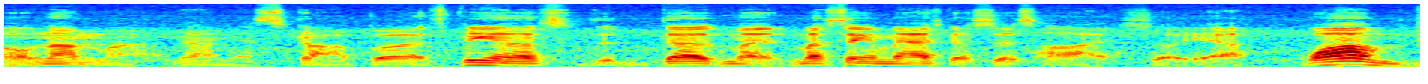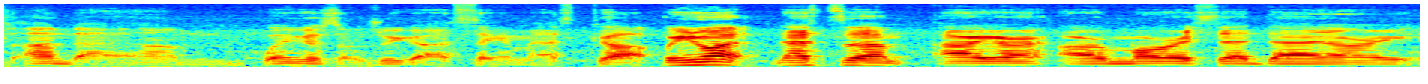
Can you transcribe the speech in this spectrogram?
oh, not my not my mascot, but speaking of that, my my second mascot says hi. So yeah. While I'm I'm done. Um, Wingo Stones, we got a second mascot. But you know what? That's um, I I already said that already.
